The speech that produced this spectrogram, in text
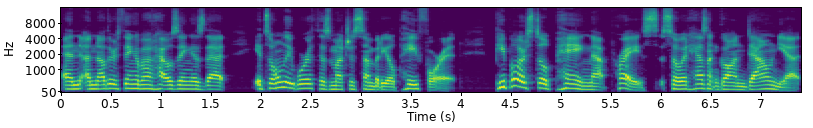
And another thing about housing is that it's only worth as much as somebody will pay for it. People are still paying that price, so it hasn't gone down yet.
